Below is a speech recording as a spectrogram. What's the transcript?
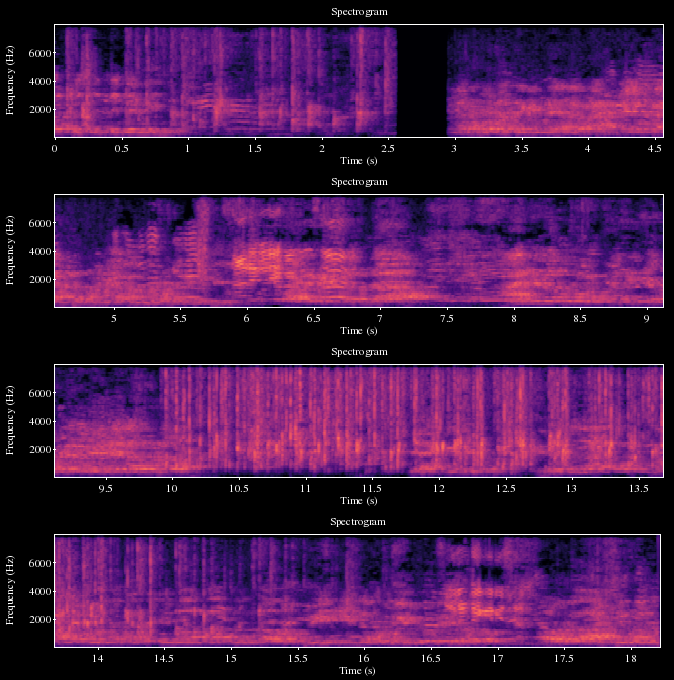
ಅರ್ಪಿಸುತ್ತಿದ್ದೇವೆ ಫೋಟೋ ತೆಗಿತಾ ಇಲ್ಲ ನಾನೇ ಕ್ಯಾನ್ಸಲ್ ಮಾಡಿ ಆಮೇಲೆ ಫೋಟೋ ತೆಗಿತೀನಿ. ಆಂಜನೇಯ ಭಗವಂತನಿಗೆ ಜಗಳವೇನೆ ಎಲ್ಲವನ್ನ. ಯಾಕೆ ಎಲ್ಲ ಶಾಲೆಗಳು ಸಚಿವಾಲಯ ಅಂತ ಅವರ ಪ್ರೀತಿಯಿಂದ ಕೊಡಬೇಕು ಅವರ ಆಶೀರ್ವಾದ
